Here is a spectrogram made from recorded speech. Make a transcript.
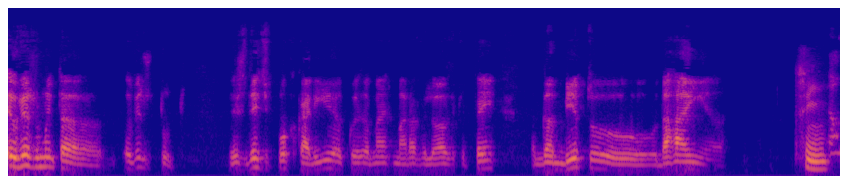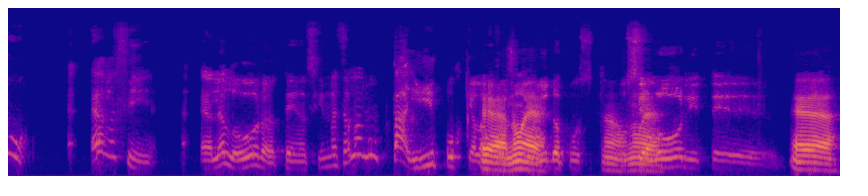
eu vejo muita. Eu vejo tudo. Desde porcaria, coisa mais maravilhosa que tem. Gambito da Rainha. Sim. Então, ela assim, ela é loura, tem assim, mas ela não tá aí porque ela é, não é. por, não, por não ser é. loura e ter. É,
